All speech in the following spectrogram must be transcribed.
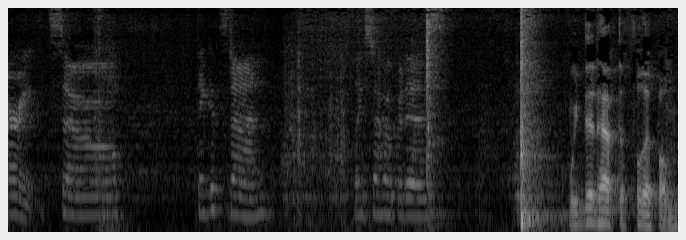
All right, so I think it's done. At least I hope it is. We did have to flip them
